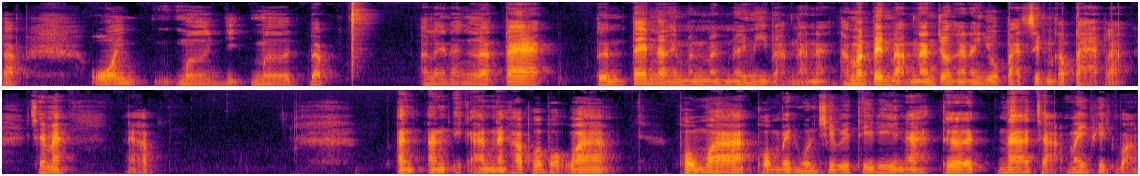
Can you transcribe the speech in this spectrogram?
แบบ โอ้ยมือมือแบบอะไรนะเหงื่อแตกตื่นเต้นอะไรมันมันไม่มีแบบนั้นนะถ้ามันเป็นแบบนั้นจนกระทั่งอายุ80 ก็แปลกละใช่ไหมนะครับ อันอันอีกอันนะครับก็บอกว่า ผมว่าผมเป็นหุ้นชีวิตที่ดีนะ เธอน่าจะไม่ผิดหวัง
